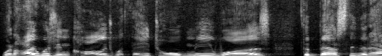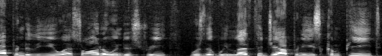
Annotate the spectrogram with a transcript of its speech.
When I was in college, what they told me was the best thing that happened to the US auto industry was that we let the Japanese compete,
